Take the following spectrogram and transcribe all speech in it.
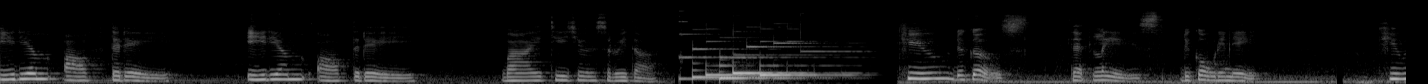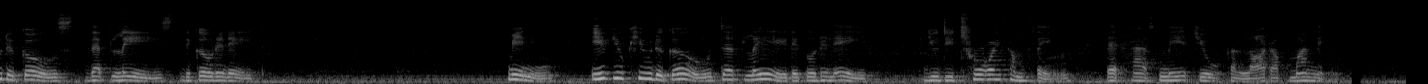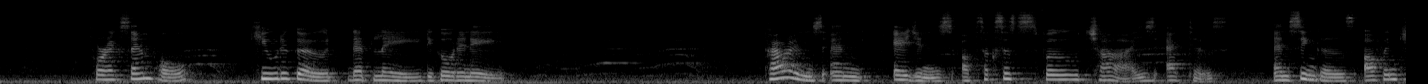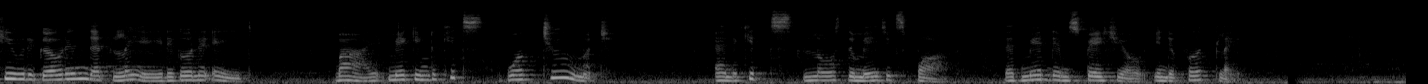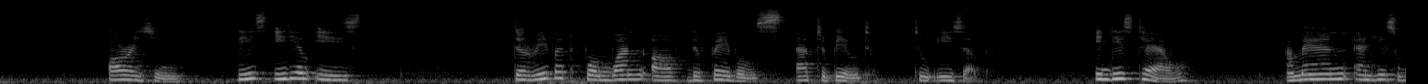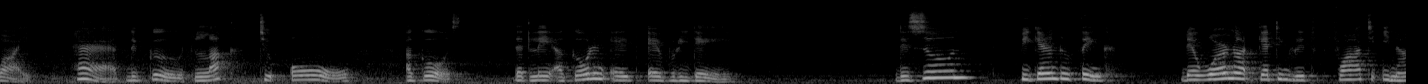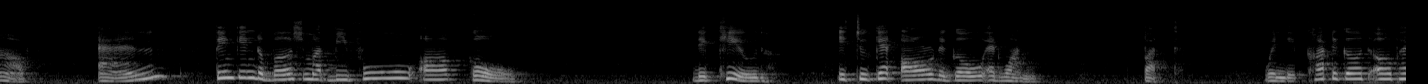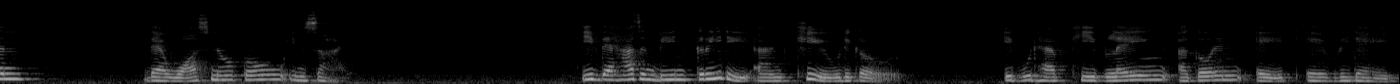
Idiom of the day. Idiom of the day by teacher Sarita. Kill the ghost that lays the golden egg. Kill the ghost that lays the golden egg. Meaning, if you kill the ghost that lay the golden egg, you destroy something that has made you a lot of money. For example, kill the goat that lay the golden egg. Parents and agents of successful child actors and singers often kill the golden that lay the golden egg by making the kids work too much and the kids lost the magic spark that made them special in the first place. Origin this idiom is derived from one of the fables attributed to Aesop. In this tale, a man and his wife had the good luck to own a goat that lay a golden egg every day. They soon began to think they were not getting rich fast enough and thinking the birch must be full of gold. They killed it to get all the gold at once. But when they cut the gold open, there was no gold inside. If they hadn't been greedy and killed the gold, it would have kept laying a golden egg every day.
